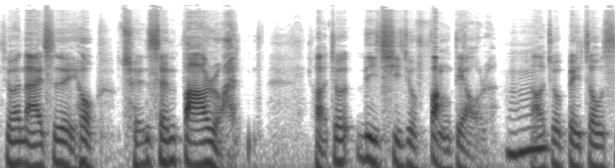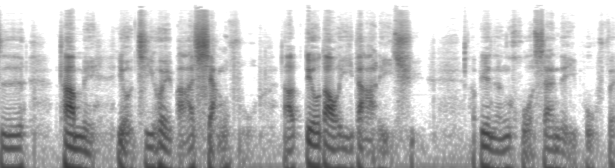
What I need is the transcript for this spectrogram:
就拿来吃了以后，全身发软，啊，就力气就放掉了，然后就被宙斯他们有机会把他降服，然然后丢到意大利去，变成火山的一部分。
